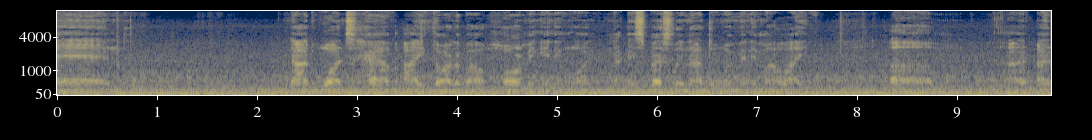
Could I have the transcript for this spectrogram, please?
And not once have I thought about harming anyone, especially not the women in my life. Um, I, I,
